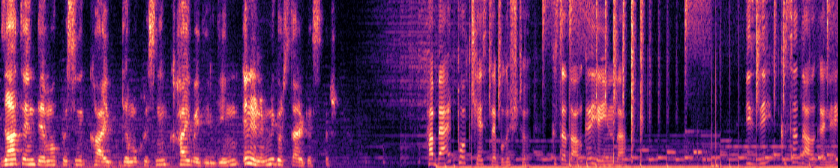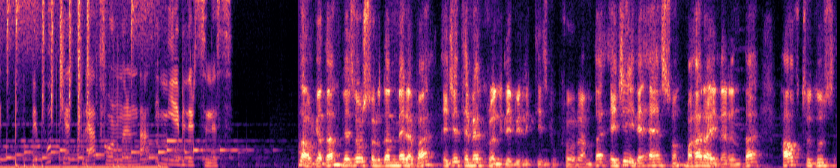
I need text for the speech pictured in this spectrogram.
zaten demokrasinin, kay, demokrasinin kaybedildiğinin en önemli göstergesidir. Haber podcastle buluştu. Kısa Dalga yayında. Bizi Kısa Dalga Net ve podcast platformlarından dinleyebilirsiniz. Dalga'dan ve Zor Soru'dan merhaba. Ece Temel Kur'an ile birlikteyiz bu programda. Ece ile en son bahar aylarında How to Lose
